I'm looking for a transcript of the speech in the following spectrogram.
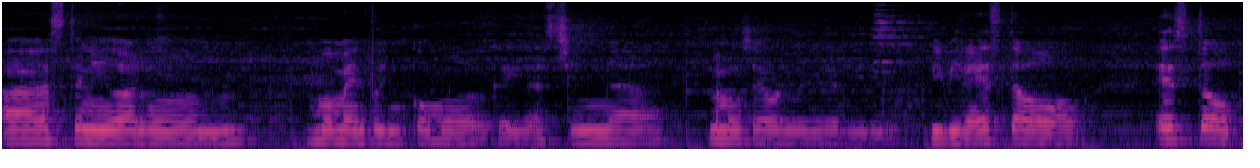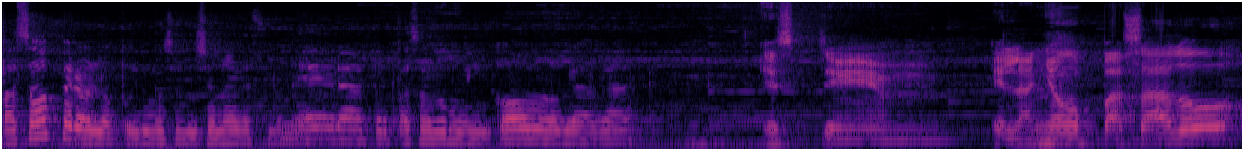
¿has tenido algún momento incómodo que digas, chinga, no me gustaría volver a vivir, esto? esto pasó, pero lo pudimos solucionar de esta manera, pero pasó algo muy incómodo, bla, bla. Este, el año pasado,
